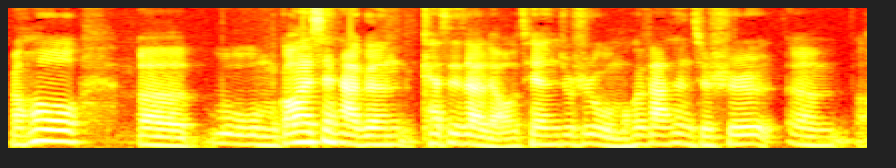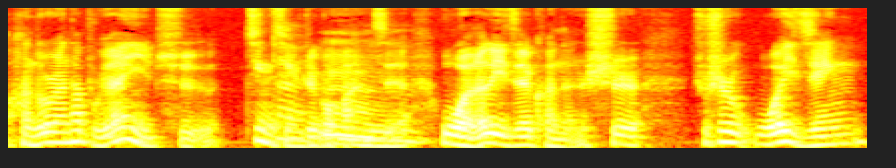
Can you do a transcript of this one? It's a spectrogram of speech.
然后，呃，我我们刚才线下跟 Cathy 在聊天，就是我们会发现，其实，嗯、呃，很多人他不愿意去进行这个环节。我的理解可能是，就是我已经，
